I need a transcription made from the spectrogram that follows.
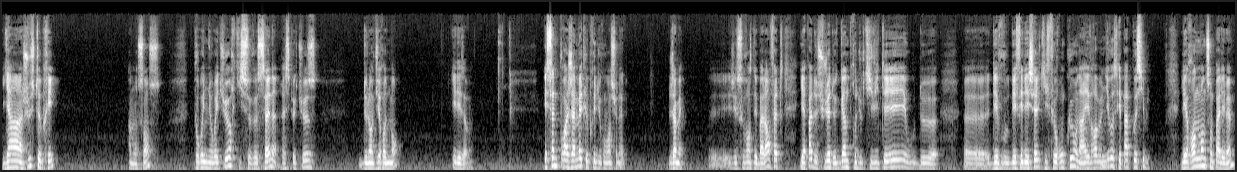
Il y a un juste prix, à mon sens, pour une nourriture qui se veut saine, respectueuse de l'environnement et des hommes. Et ça ne pourra jamais être le prix du conventionnel. Jamais. Euh, J'ai souvent ce débat-là. En fait, il n'y a pas de sujet de gain de productivité ou de euh, d'eff- d'effets d'échelle qui feront que on arrivera au même Mm. niveau. C'est pas possible. Les rendements ne sont pas les mêmes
